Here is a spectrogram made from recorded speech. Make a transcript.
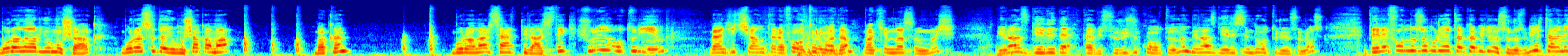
Buralar yumuşak. Burası da yumuşak ama bakın buralar sert plastik. Şuraya oturayım. Ben hiç yan tarafa oturmadım. Bakayım nasılmış. Biraz geride tabi sürücü koltuğunun biraz gerisinde oturuyorsunuz. Telefonunuzu buraya takabiliyorsunuz. Bir tane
